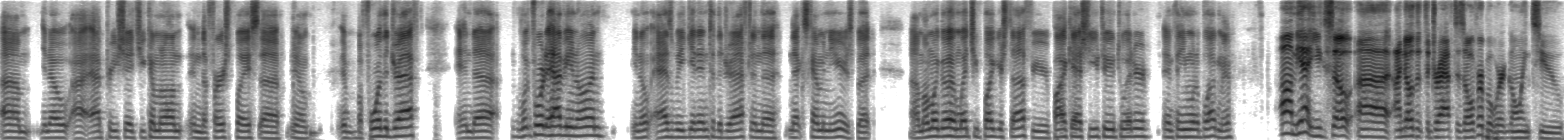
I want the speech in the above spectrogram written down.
Um, you know, I, I appreciate you coming on in the first place. Uh, you know, before the draft, and uh, look forward to having you on. You know, as we get into the draft in the next coming years. But um, I'm gonna go ahead and let you plug your stuff, your podcast, YouTube, Twitter, anything you want to plug, man. Um, yeah, you so uh I know that the draft is over, but we're going to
